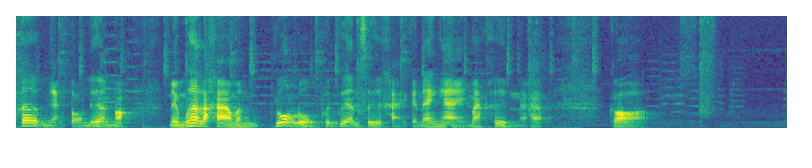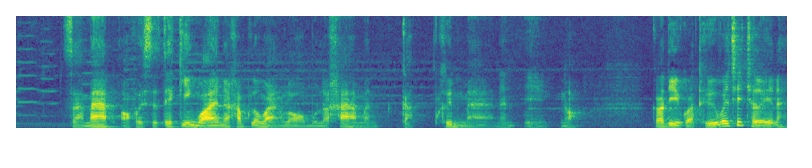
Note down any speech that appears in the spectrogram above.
เพิ่มอย่างต่อเนื่องเนาะในเมื่อราคามันร่วงลงเพื่อนๆซื้อขายกันได้ง่ายมากขึ้นนะครับ ก็สามารถเอาไป staking ไว้นะครับ ระหว่างรอมูลค่ามันกลับขึ้นมานั่นเองเนาะก็ดีกว่าถือไว้เฉยๆนะ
